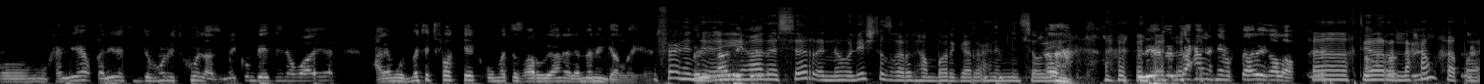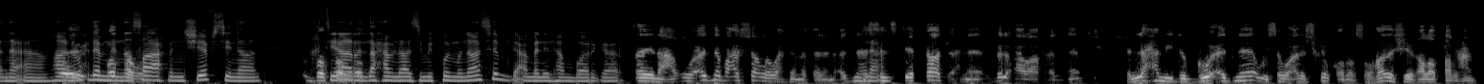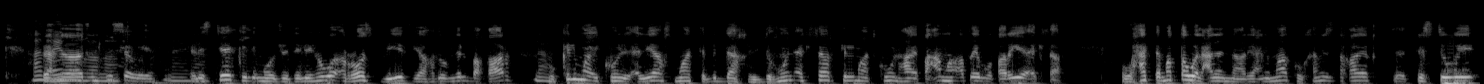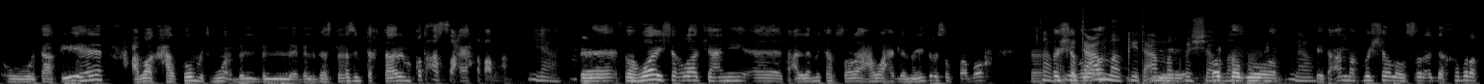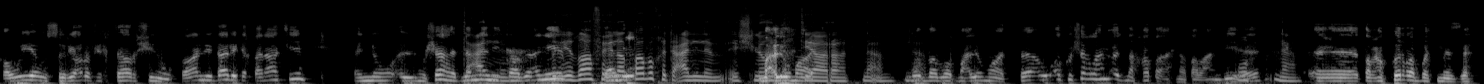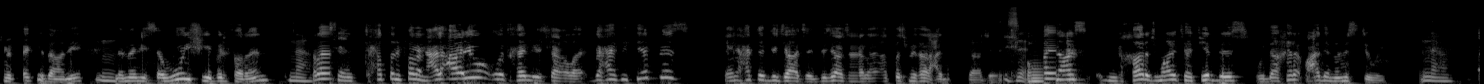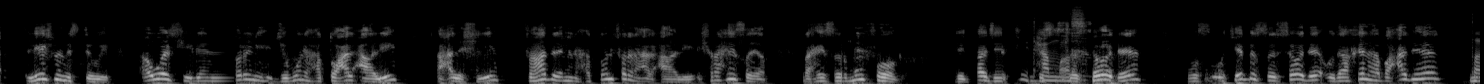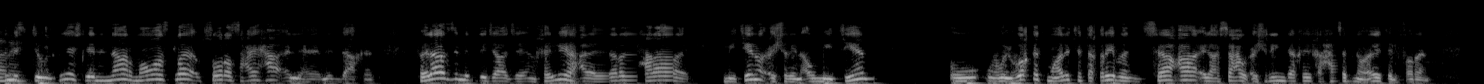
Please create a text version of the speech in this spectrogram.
ونخليها قليله الدهون تكون لازم ما يكون بيدنا هوايه على مود. ما تتفكك وما تصغر ويانا لما نقليها. فعلا هي هذا السر إنه ليش تصغر الهمبرجر إحنا من نسويه؟ لأن اللحم إحنا مختارين غلط. آه اختيار؟ اللحم خطأ نعم. هذه إيه، واحدة من. النصائح من شيف سنان اختيار. اللحم لازم يكون مناسب لعمل الهمبرجر. إي نعم. وعندنا بعد شغله واحدة مثلا. عندنا نعم. الستيكات إحنا بالعراق عندنا. اللحم يدقوه عندنا ويسووا على شكل قرص وهذا شيء غلط طبعا. هذا فإحنا لازم شو نسوي؟ نعم. الستيك اللي موجود اللي هو الروست بيف ياخذوه من البقر نعم. وكل ما يكون الألياف مالته بالداخل دهون أكثر كل ما تكون هاي طعمها أطيب وطرية أكثر. وحتى ما تطول على النار يعني ماكو خمس دقائق تستوي وتاكليها عباك حلقوم وتموع بال بس لازم تختارين القطعة الصحيحة طبعا. نعم. فهواي شغلات يعني آه، تعلمتها بصراحة واحد لما يدرس الطبخ طبعا يتعمق يتعمق اللي بالشغلة بالضبط. نعم. يتعمق بالشغله ويصير عنده خبرة قوية ويصير يعرف يختار شنو. فأنا لذلك قناتي إنه المشاهد لما. يتابعني بالإضافة يعني إلى الطبخ تعلم شلون معلومات. الاختيارات. نعم نعم. بالضبط معلومات. فاكو شغلة هم عندنا خطأ إحنا طبعا بيها. نعم. آه، طبعا كل ربة مزه متأكد أني. لما يسوون شيء بالفرن نعم. راسا تحط الفرن على العالي وتخلي الشغلة بحيث يتيبس يعني حتى الدجاجة الدجاجة أعطيك مثال على الدجاجة زين هواي ناس من الخارج مالتها تيبس وداخلها وعدم مستوي نعم ليش ما مستوي؟ أول شيء لأن الفرن يجيبون يحطوه على العالي على شيء فهذا لما يحطون الفرن على العالي إيش راح يصير؟ راح يصير من فوق دجاجة يتحمص. سوداء وتيبس تصير سوداء وداخلها بعدها طري مستوي ليش؟ لأن النار ما واصلة بصورة صحيحة إلها للداخل فلازم الدجاجة نخليها على درجة حرارة 220 أو 200 و- والوقت مالتها تقريبا ساعة إلى ساعة و20 دقيقة حسب نوعية الفرن.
